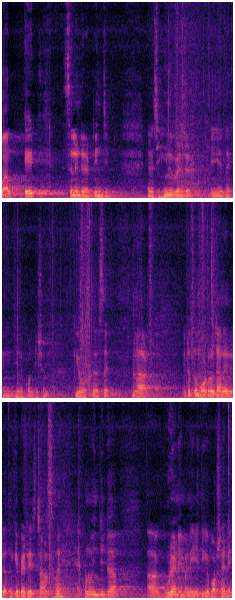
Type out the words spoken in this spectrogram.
bulb eight cylinder একটা ইঞ্জিন। এটা হচ্ছে হিনু ব্র্যান্ডের। এই দেখেন ইঞ্জিনের কন্ডিশন কী অবস্থা আছে। আর এটা তো মোটর জানেন, এটা থেকে ব্যাটারি চার্জ হয়। এখনও ইঞ্জিনটা ঘুরে নেই মানে এইদিকে বসায় নেই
